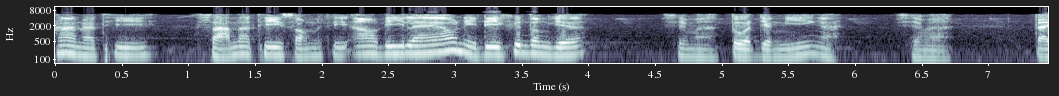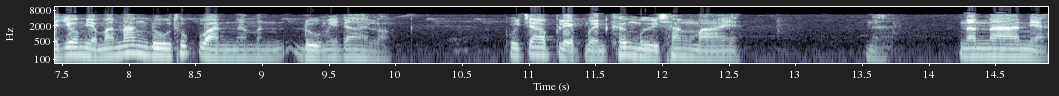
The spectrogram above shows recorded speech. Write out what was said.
ห้านาที สามนาทีสองนาทีอ้าวดีแล้วนี่ดีขึ้นต้องเยอะ ใช่ไหมตรวจอย่างนี้ไงใช่ไหมแต่โยมอย่ามานั่งดูทุกวันนะมันดูไม่ได้หรอกผู้เจ้าเปรียบเหมือนเครื่องมือช่างไม้นะนานๆเนี่ย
